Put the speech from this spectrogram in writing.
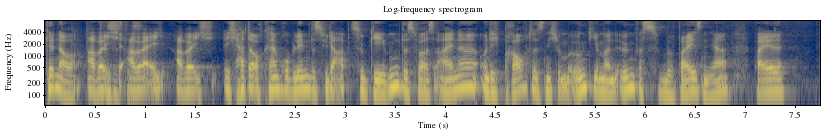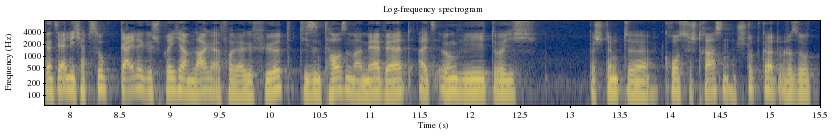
Genau, aber ich, aber ich, aber ich, ich hatte auch kein Problem, das wieder abzugeben. Das war das eine. Und ich brauchte es nicht, um irgendjemandem irgendwas zu beweisen, ja. Weil, ganz ehrlich, ich habe so geile Gespräche am Lagerfeuer geführt, die sind tausendmal mehr wert, als irgendwie durch bestimmte große Straßen in Stuttgart oder so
